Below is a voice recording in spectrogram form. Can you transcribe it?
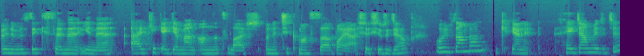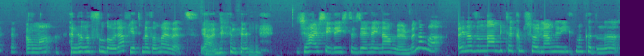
Önümüzdeki sene yine erkek egemen anlatılar öne çıkmazsa bayağı şaşıracağım. O yüzden ben yani heyecan verici ama hani nasıl da o laf yetmez ama evet yani her şeyi değiştireceğine inanmıyorum ben ama en azından bir takım söylemleri yıkmak adına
